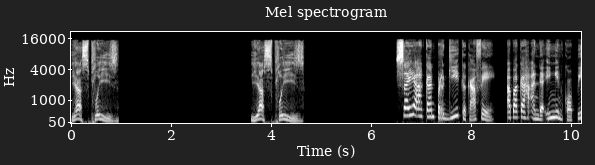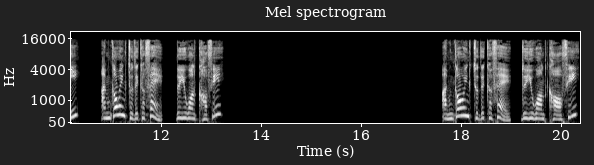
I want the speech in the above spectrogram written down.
Yes, please. Yes, please. Saya akan pergi ke kafe. Apakah Anda ingin kopi? I'm going to the cafe. Do you want coffee? I'm going to the cafe. Do you want coffee?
